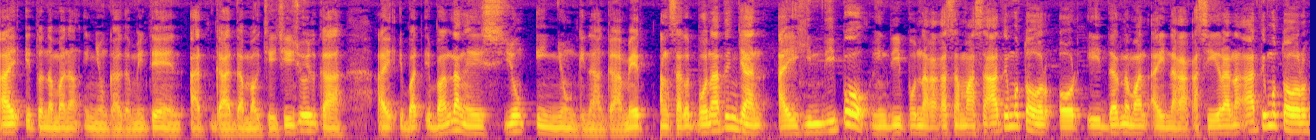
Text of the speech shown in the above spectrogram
ay ito naman ang inyong gagamitin. At gada mag-change oil ka, ay iba't ibang langis yung inyong ginagamit. Ang sagot po natin dyan ay hindi po, hindi po nakakasama sa ating motor or either naman ay nakakasira ng ating motor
